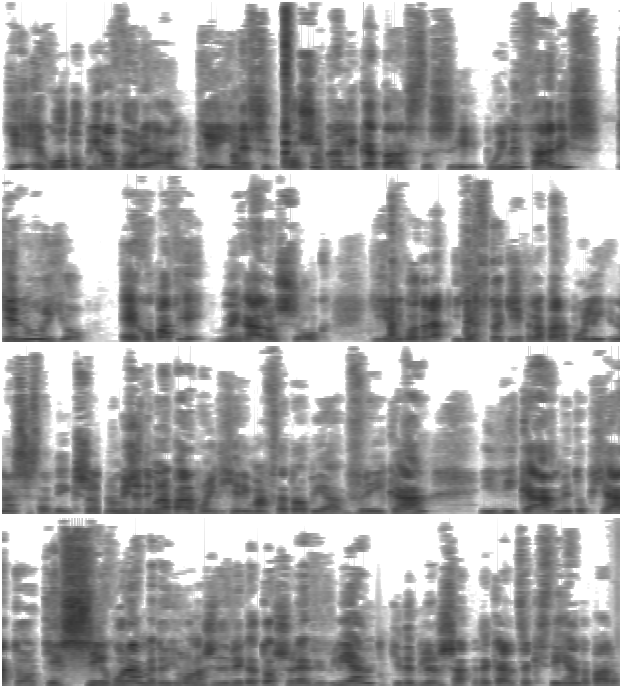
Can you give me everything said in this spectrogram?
Και εγώ το πήρα δωρεάν και είναι σε τόσο καλή κατάσταση που είναι θαρής καινούριο. Έχω πάθει μεγάλο σοκ και γενικότερα γι' αυτό και ήθελα πάρα πολύ να σας τα δείξω. Νομίζω ότι ήμουν πάρα πολύ τυχερή με αυτά τα οποία βρήκα, ειδικά με το πιάτο και σίγουρα με το γεγονός ότι βρήκα τόσο ωραία βιβλία και δεν πλήρωσα δεκάρα τσακιστή για να τα πάρω.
